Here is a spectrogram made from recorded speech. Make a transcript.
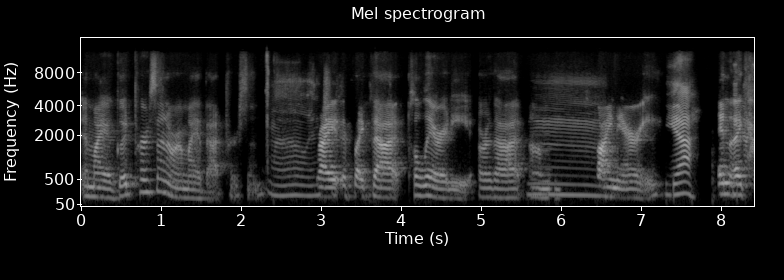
am I a good person or am I a bad person? Oh, right. It's like that polarity or that um, mm. binary. Yeah. And like, how,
